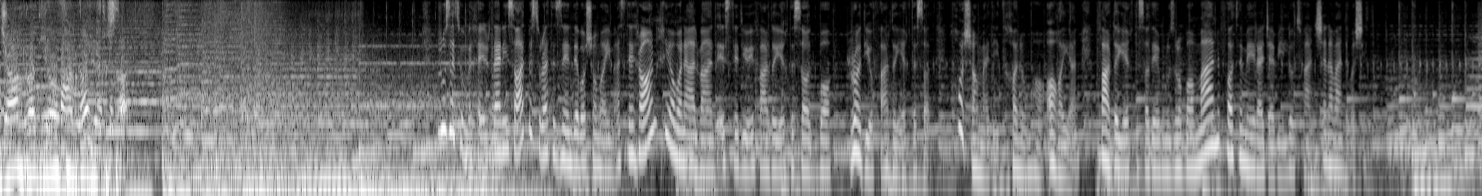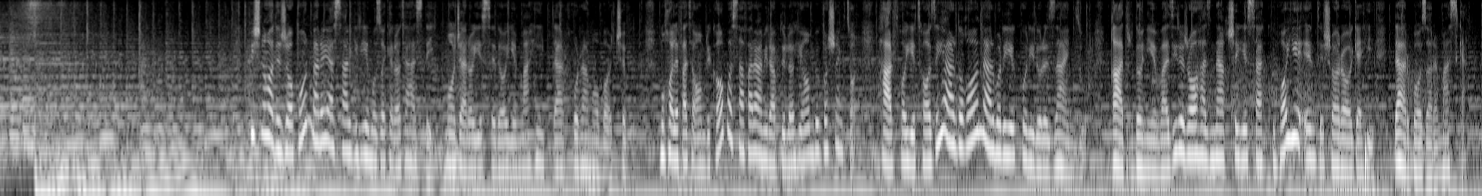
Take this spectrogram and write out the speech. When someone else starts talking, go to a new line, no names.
اینجا رادیو فردای اقتصاد. روزتون بخیر. در این ساعت به صورت زنده با شماییم از تهران خیابان الوند استدیوی فردای اقتصاد با رادیو فردای اقتصاد. خوش آمدید خانم ها آقایان. فردای اقتصاد امروز رو با من فاطمه رجبی. لطفا شنونده باشید. پیشنهاد ژاپن برای از سرگیری مذاکرات هسته‌ای. ماجرای صدای مهیب در خرم‌آباد چه بود؟ مخالفت آمریکا با سفر امیر عبداللهیان به واشنگتن. حرفهای تازه اردوغان درباره کریدور زنگزور قدردانی وزیر راه از نقشه سکوهای انتشار آگهی در بازار مسکن.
